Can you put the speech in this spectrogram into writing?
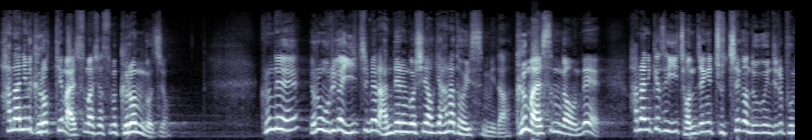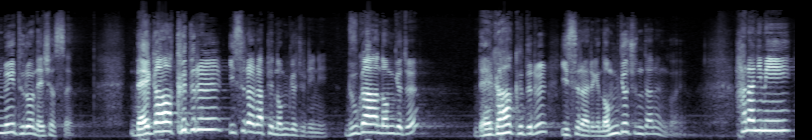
하나님이 그렇게 말씀하셨으면 그런 거죠. 그런데 여러분 우리가 잊으면 안 되는 것이 여기 하나 더 있습니다. 그 말씀 가운데 하나님께서 이 전쟁의 주체가 누구인지를 분명히 드러내셨어요. 내가 그들을 이스라엘 앞에 넘겨주리니 누가 넘겨줘요? 내가 그들을 이스라엘에게 넘겨준다는 거예요. 하나님이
